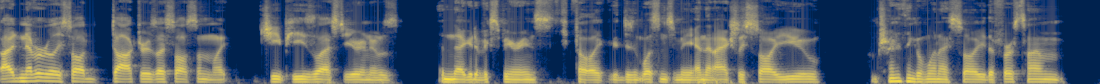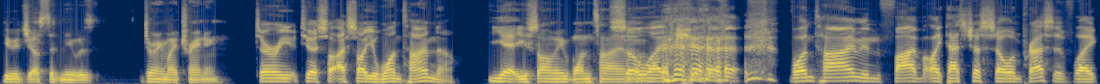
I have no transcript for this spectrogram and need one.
I never really saw doctors. I saw some like GPs last year, and it was a negative experience. It felt like it didn't listen to me, and then I actually saw you. I'm trying to think of when I saw you. The first time you adjusted me was during my training. During, I saw I saw you one time though. Yeah, you saw me one time. So like one time in five, like that's just so impressive. Like,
